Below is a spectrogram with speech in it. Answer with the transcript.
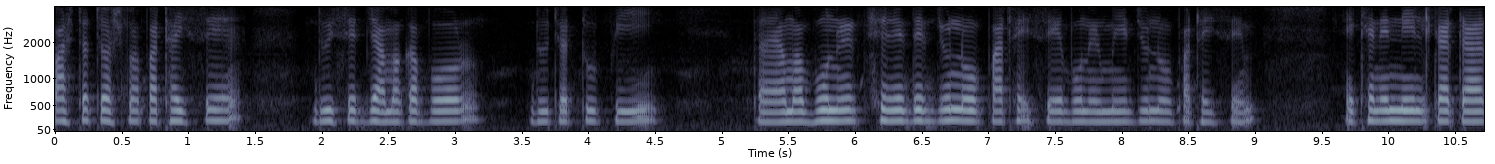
পাঁচটা চশমা পাঠাইছে, দুই সেট জামা কাপড় দুইটা টুপি। তাই আমার বোনের ছেলেদের জন্য পাঠাইছে, বোনের মেয়ের জন্য পাঠাইছে। এখানে নীল কাটার,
